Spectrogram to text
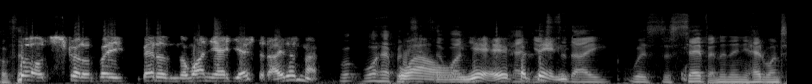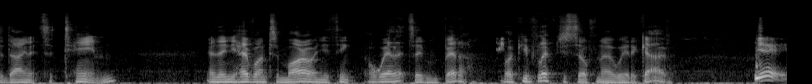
of that. Well, it's got to be better than the one you had yesterday, doesn't it? What, what happens if the one yeah, you had but then- yesterday was the seven, and then you had one today and it's a ten, and then you have one tomorrow and you think, oh wow, that's even better. Like you've left yourself nowhere to go. Yeah,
